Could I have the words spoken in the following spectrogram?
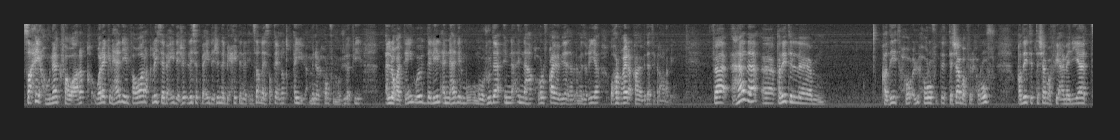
صحيح هناك فوارق ولكن هذه الفوارق ليس بعيدة ليست بعيدة جدا بحيث أن الإنسان لا يستطيع نطق أي من الحروف الموجودة في اللغتين والدليل أن هذه الموجودة إن إنها حروف قائمة بذاتها في الأمازيغية وحروف غير قائمة بذاتها في العربية. فهذا قضية قضية الحروف التشابه في الحروف قضية التشابه في عمليات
